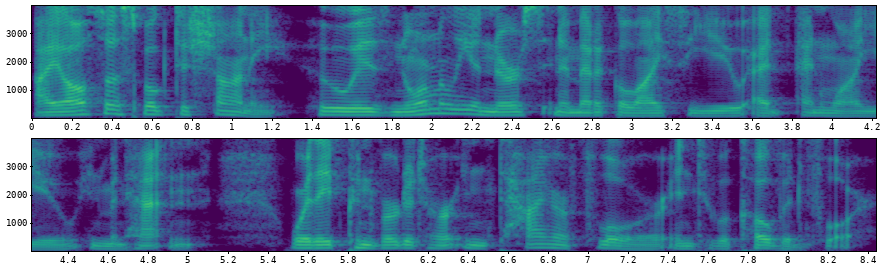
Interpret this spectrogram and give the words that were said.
I also spoke to Shani, who is normally a nurse in a medical ICU at NYU in Manhattan, where they've converted her entire floor into a COVID floor.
